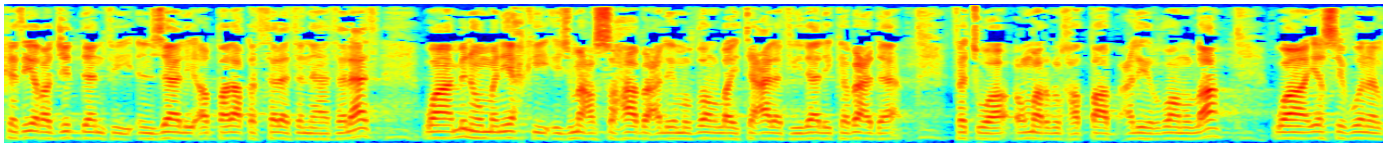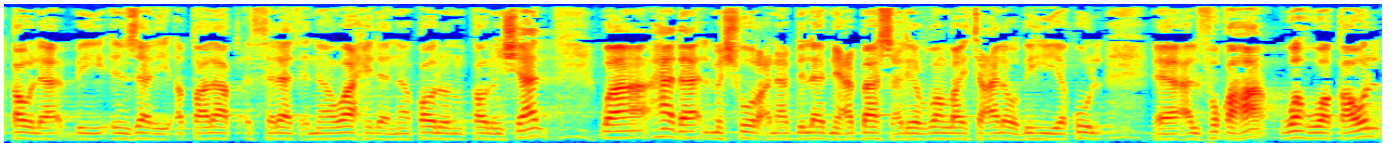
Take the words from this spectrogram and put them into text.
كثيرة جدا في إنزال الطلاق الثلاث أنها ثلاث ومنهم من يحكي إجماع الصحابة عليهم رضوان الله تعالى في ذلك بعد فتوى عمر بن الخطاب عليه رضوان الله ويصفون القول بإنزال الطلاق الثلاث أنها واحدة أنها قول قول شاذ. وهذا المشهور عن عبد الله بن عباس عليه رضوان الله تعالى وبه يقول آه، الفقهاء وهو قول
